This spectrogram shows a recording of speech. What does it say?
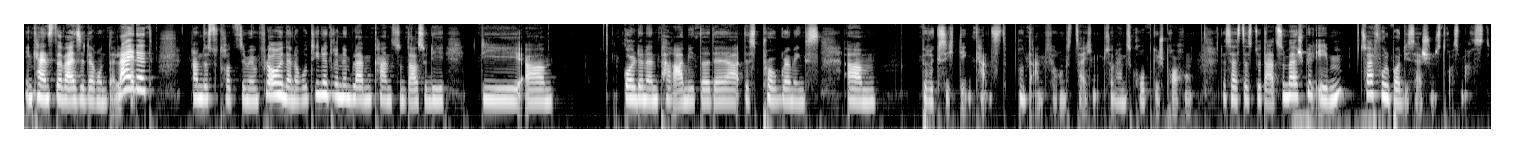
in keinster Weise darunter leidet, ähm, dass du trotzdem im Flow, in deiner Routine drinnen bleiben kannst und da so die, die ähm, goldenen Parameter der, des Programmings ähm, berücksichtigen kannst, unter Anführungszeichen, so ganz grob gesprochen. Das heißt, dass du da zum Beispiel eben zwei Full-Body-Sessions draus machst.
